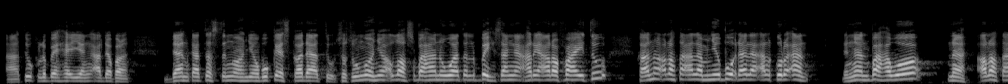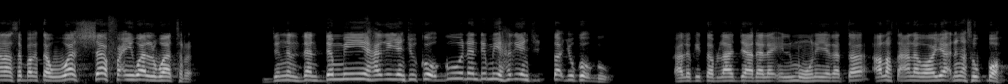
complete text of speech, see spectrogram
Ha, tu kelebihan yang ada dan kata setengahnya bukan sekadar tu. Sesungguhnya Allah Subhanahu Wa Taala lebih sangat hari Arafah itu kerana Allah Taala menyebut dalam Al-Quran dengan bahawa nah Allah Taala sebut kata wasyaf'i wal watr. Dengan dan demi hari yang cukup gu dan demi hari yang tak cukup gu. Kalau kita belajar dalam ilmu ni dia kata Allah Taala royak dengan supah.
